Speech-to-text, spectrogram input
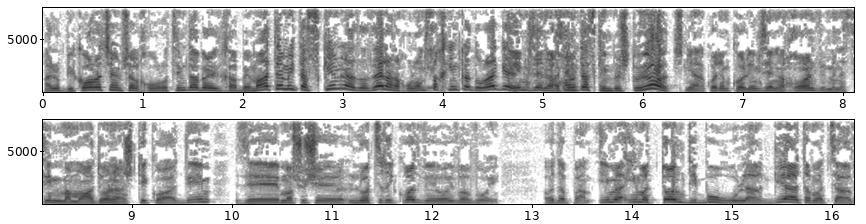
על ביקורת שהם שלחו, רוצים לדבר איתך, במה אתם מתעסקים לעזאזל? אנחנו לא משחקים כדורגל. אם זה נכון- אתם מתעסקים בשטויות. שנייה, קודם כל, אם זה נכון ומנסים במועדון להשתיק אוהדים, זה משהו שלא צריך לקרות ואוי ואבוי. עוד פעם, אם, אם הטון דיבור הוא להרגיע את המצב,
